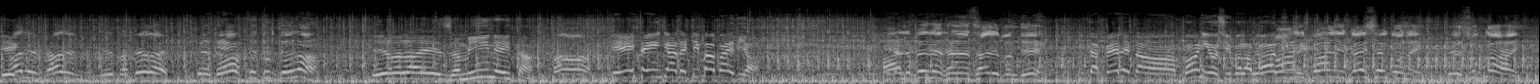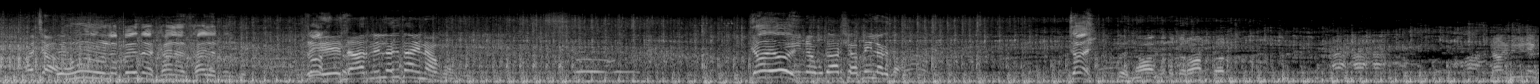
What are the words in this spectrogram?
एक- ये बतेला ये दरख्त पे टूटते हैं ना। ये वाला ये ज़मीन है था हाँ। ये कहीं ज़्यादा टिपा पाए दिया। हाल पे देखना सारे बंदे। इतना पहले तो पानी हो सी भला बाद पानी पानी कैसे को नहीं ये सूखा है। अच्छा। ये हूँ लपेटे खाना सारे बंदे। ये डर नहीं लगता इना को? क्या है ओए इन्हें उदार शर नहीं लगता। चाय ना मैंने आराम कर।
